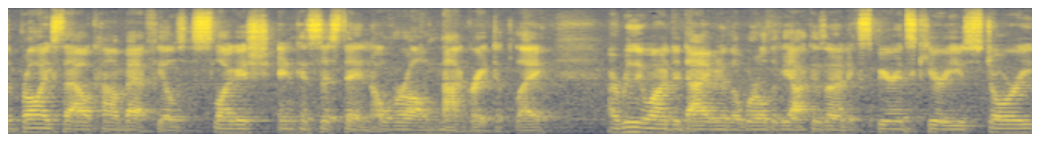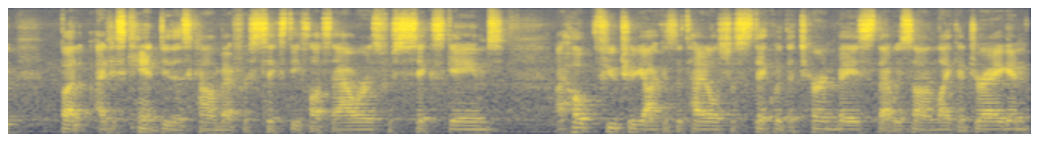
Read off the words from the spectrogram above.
The brawling style combat feels sluggish, inconsistent, and overall not great to play. I really wanted to dive into the world of Yakuza and experience Kiryu's story, but I just can't do this combat for 60 plus hours for six games. I hope future Yakuza titles just stick with the turn based that we saw in Like a Dragon,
